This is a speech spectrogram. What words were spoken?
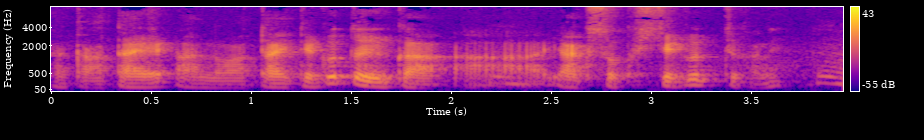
なんか与えあの与えていくというか、あー約束していくっていうかね。うん。うん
